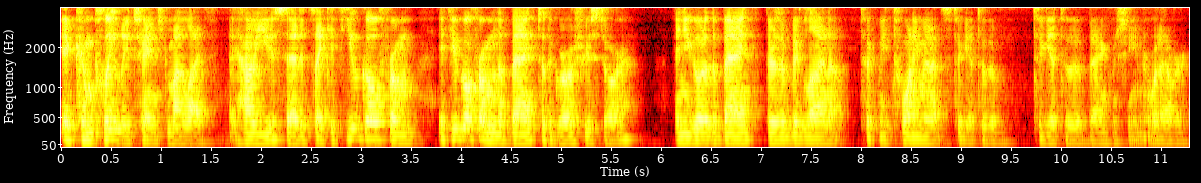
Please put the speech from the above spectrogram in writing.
it completely changed my life. How you said it's like if you go from if you go from the bank to the grocery store and you go to the bank there's a big lineup. Took me 20 minutes to get to the to get to the bank machine or whatever.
